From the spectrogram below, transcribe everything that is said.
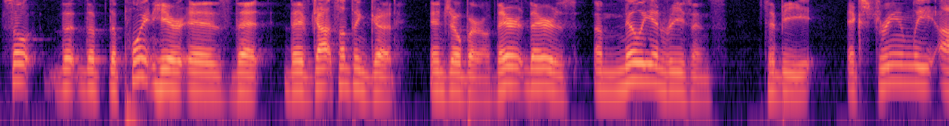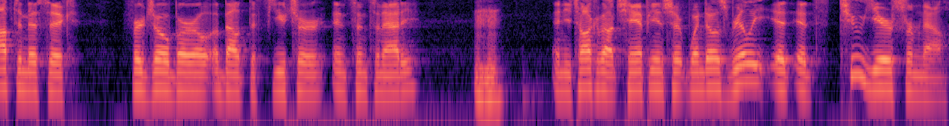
So the, the, the point here is that they've got something good in Joe Burrow. There, there's a million reasons to be extremely optimistic for Joe Burrow about the future in Cincinnati. Mm-hmm. And you talk about championship windows. Really, it, it's two years from now,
